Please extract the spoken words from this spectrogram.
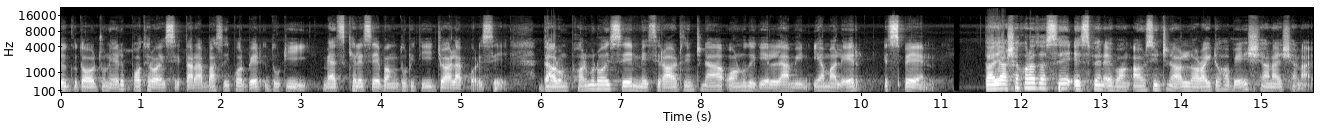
যোগ্যতা অর্জনের পথে রয়েছে তারা। বাছাই পর্বের দুটি ম্যাচ খেলেছে এবং দুটিতেই জয়লাভ করেছে। দারুণ ফর্মে রয়েছে মেসির আর্জেন্টিনা, অন্যদিকে লামিন ইয়ামালের স্পেন। তাই আশা করা যাচ্ছে স্পেন এবং আর্জেন্টিনার লড়াইটা হবে সেনায় সেনায়।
